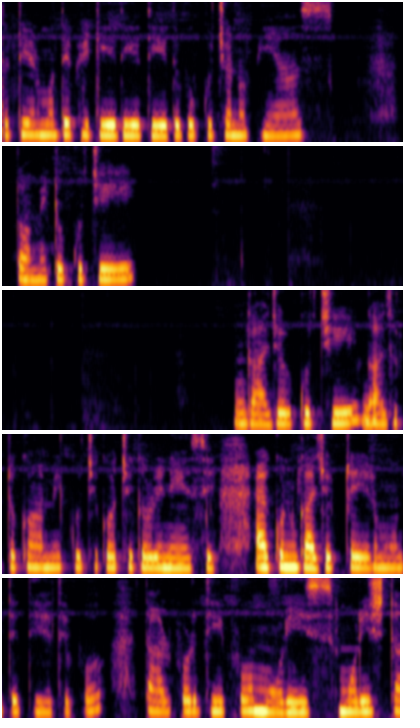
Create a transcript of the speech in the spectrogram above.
দুটি এর মধ্যে ফেটিয়ে দিয়ে দিয়ে দেবো কুচানো পেঁয়াজ টমেটো কুচি। গাজর কুচি। গাজরটাকে আমি কুচি কুচি করে নিয়েছি। এখন গাজরটা এর মধ্যে দিয়ে দেব। তারপর দিব মরিচ। মরিচটা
